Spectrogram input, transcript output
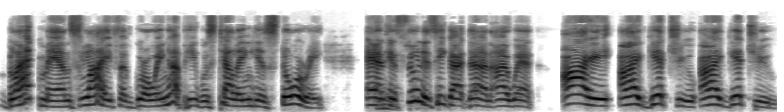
black man's life of growing up. He was telling his story. And mm. as soon as he got done, I went, I I get you. I get you.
